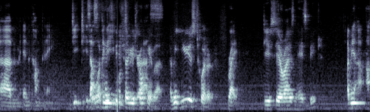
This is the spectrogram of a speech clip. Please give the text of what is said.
um, in the company. Do, is that well, something that you want to you talking about? I mean, you use Twitter, right? Do you see a rise in hate speech? I mean, I,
